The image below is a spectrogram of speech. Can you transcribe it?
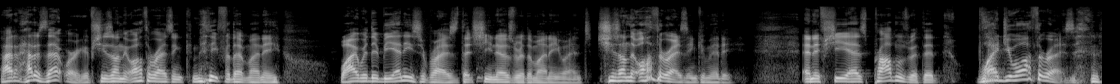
How, how does that work? If she's on the authorizing committee for that money, why would there be any surprise that she knows where the money went? She's on the authorizing committee. And if she has problems with it, why'd you authorize it?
